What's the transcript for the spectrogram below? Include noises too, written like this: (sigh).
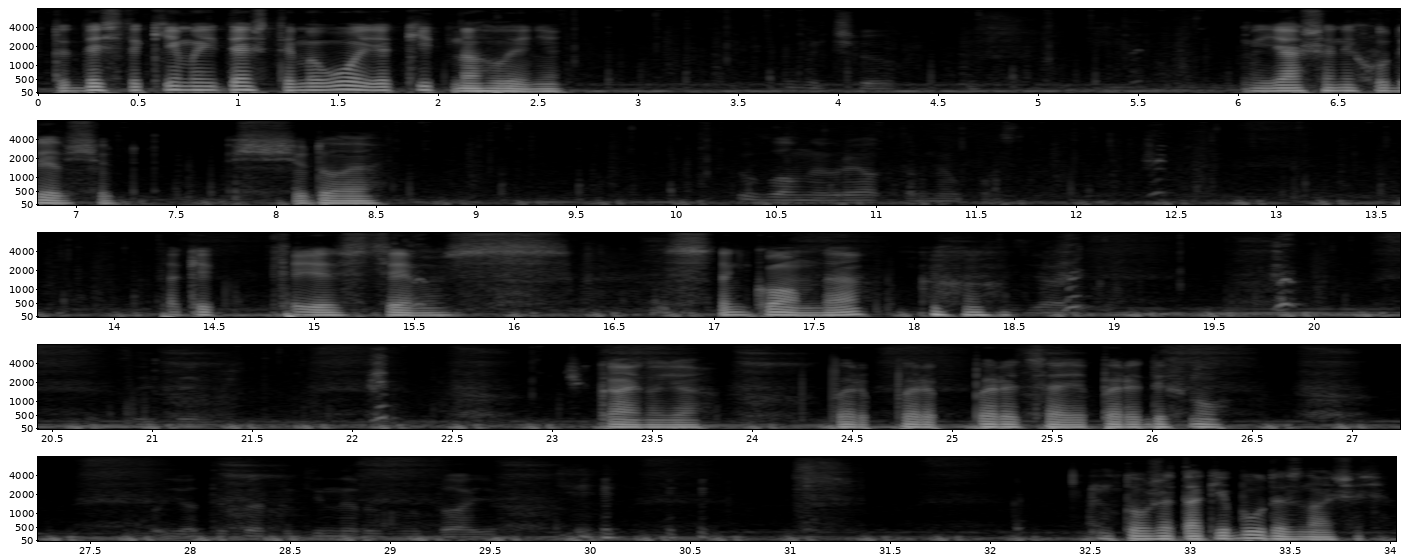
Ти десь такими йдеш, ти ой, як кіт на глині. Нічого. Я ще не ходив сюди. Сюди. Тут головне в реактор не впасти. Ти з цим. З, з Станьком, да? Чекай, ну я. Пер, пер, перед це я передихну. Бо я тебе тоді не розлутаю. (laughs) То вже так і буде, значить.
